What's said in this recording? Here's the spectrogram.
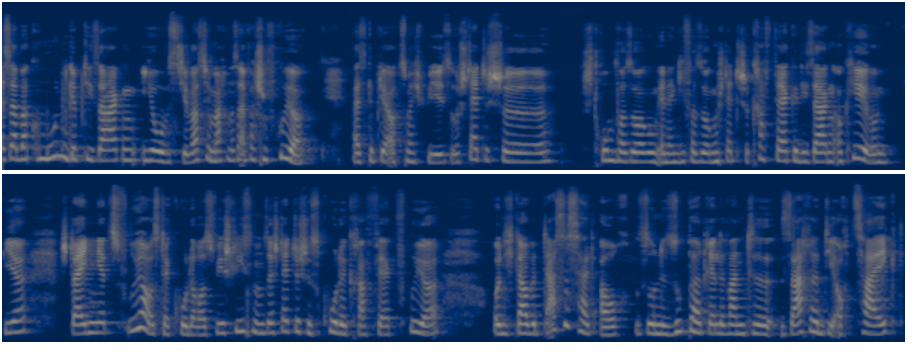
es aber Kommunen gibt, die sagen, jo, wisst ihr was, wir machen das einfach schon früher. Weil es gibt ja auch zum Beispiel so städtische Stromversorgung, Energieversorgung, städtische Kraftwerke, die sagen, okay, und wir steigen jetzt früher aus der Kohle raus. Wir schließen unser städtisches Kohlekraftwerk früher. Und ich glaube, das ist halt auch so eine super relevante Sache, die auch zeigt,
